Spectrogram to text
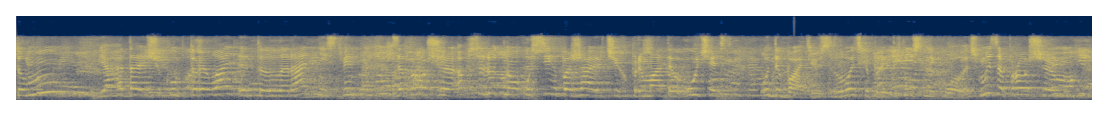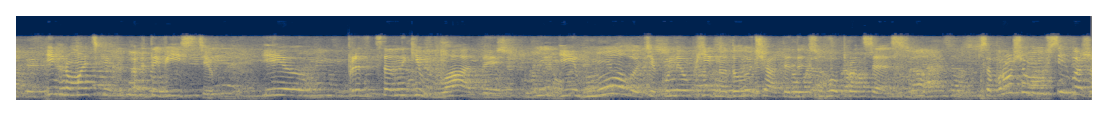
Тому гадаю, що клуб толерантність він запрошує абсолютно усіх бажаючих приймати участь у дебаті в Словоцький політехнічний коледж. Ми запрошуємо і громадських активістів, і представників влади, і молодь, яку необхідно долучати до цього процесу. Запрошуємо всіх бажаючих.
